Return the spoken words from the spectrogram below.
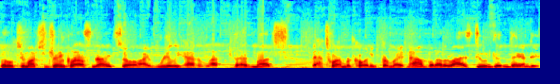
little too much to drink last night, so I really haven't left bed much. That's where I'm recording from right now, but otherwise, doing good and dandy.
